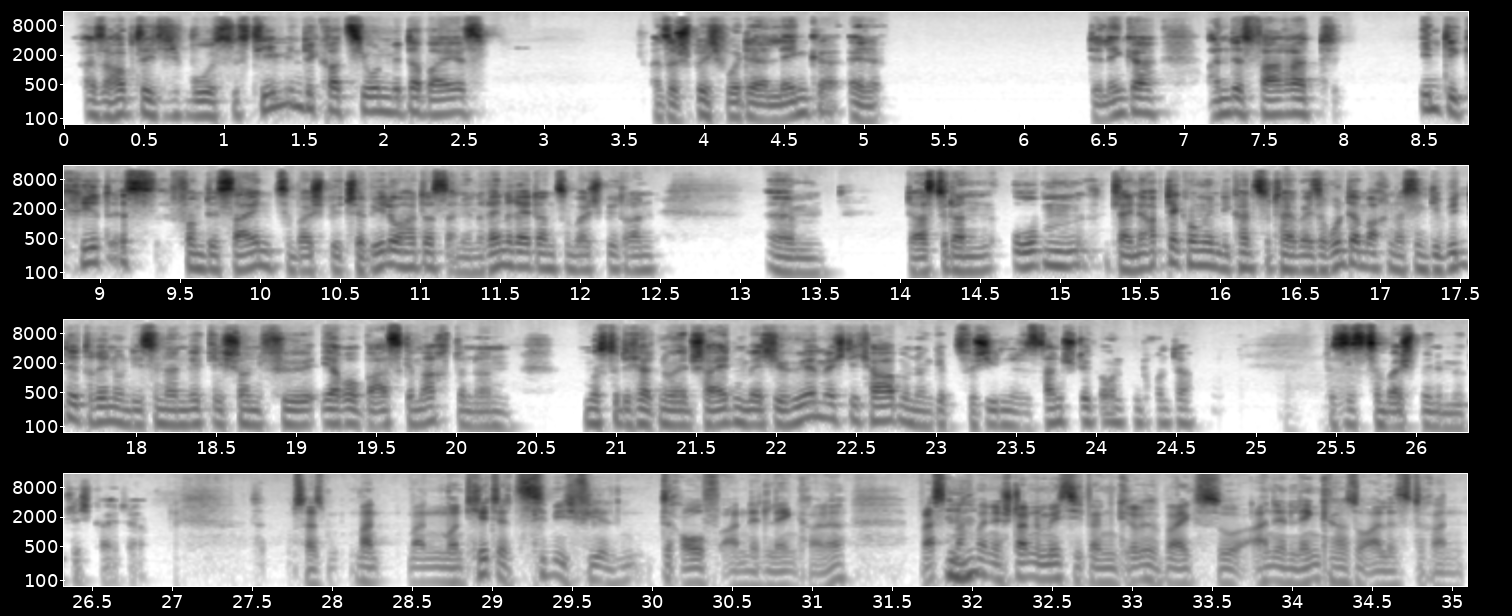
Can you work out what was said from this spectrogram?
also hauptsächlich, wo Systemintegration mit dabei ist, also sprich, wo der Lenker, äh, der Lenker an das Fahrrad integriert ist vom Design, zum Beispiel Cervelo hat das an den Rennrädern zum Beispiel dran, ähm, da hast du dann oben kleine Abdeckungen, die kannst du teilweise runter machen, da sind Gewinde drin und die sind dann wirklich schon für Aerobars gemacht und dann musst du dich halt nur entscheiden, welche Höhe möchte ich haben und dann gibt es verschiedene Distanzstücke unten drunter. Das ist zum Beispiel eine Möglichkeit, ja. Das heißt, man, man montiert ja ziemlich viel drauf an den Lenker. Ne? Was mhm. macht man denn standardmäßig beim Gravelbike so an den Lenker so alles dran?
